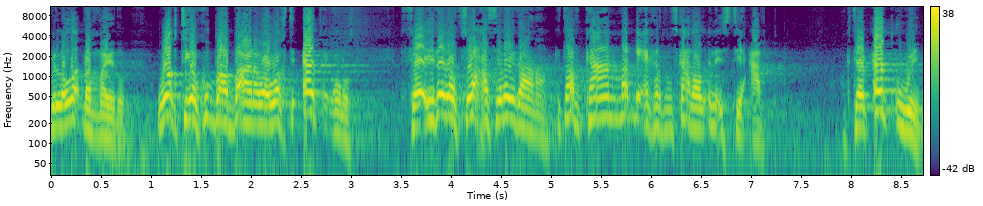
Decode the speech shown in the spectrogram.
bilowdo dhammaydo. Waqtiga ku baaba'ana waa waqti aad u culus. Faa'iidadaad soo xasilaydaana kitaabkan ma dhici karto maskaxdaada ina istiicaabto kitaab aad u weyn.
